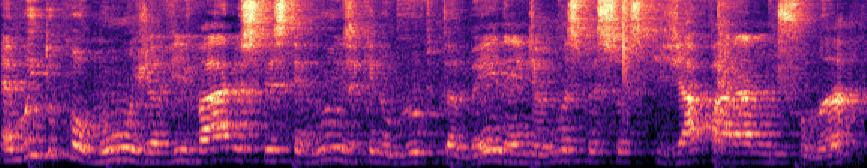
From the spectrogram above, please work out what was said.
É muito comum, já vi vários testemunhos aqui no grupo também, né, de algumas pessoas que já pararam de fumar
